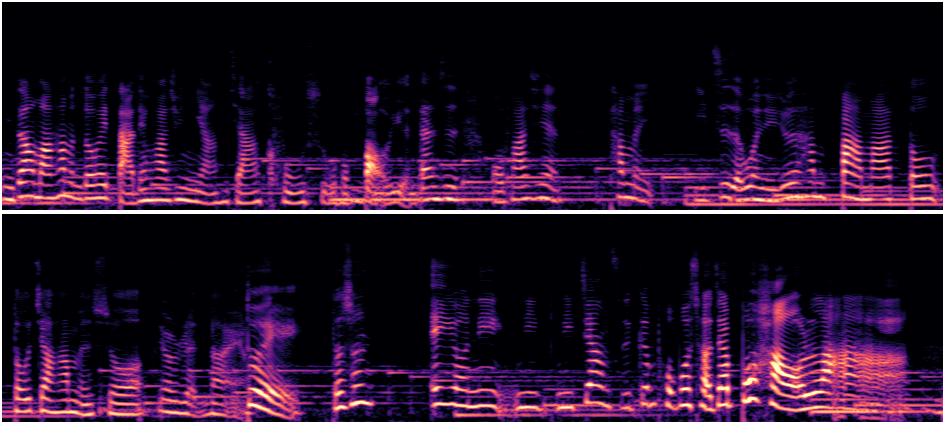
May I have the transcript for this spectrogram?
你知道吗？他们都会打电话去娘家哭诉或抱嗯怨，但是我发现他们一致的问题就是，他们爸妈都都叫他们说，要忍耐啊。对，都说，哎呦，你你你这样子跟婆婆吵架不好啦，嗯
